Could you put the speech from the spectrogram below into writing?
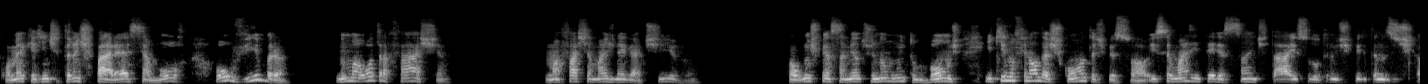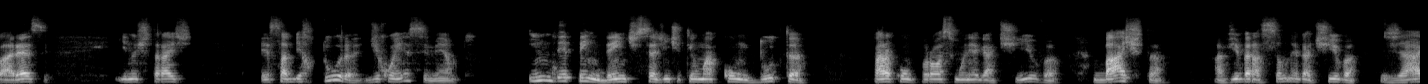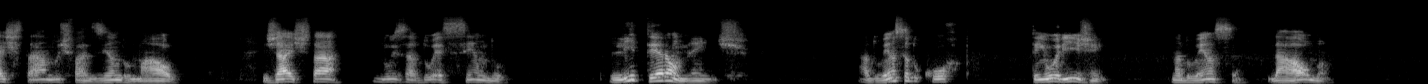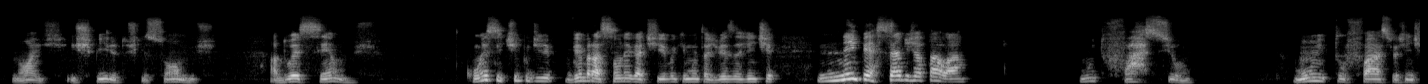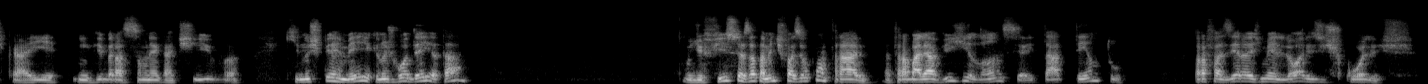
Como é que a gente transparece amor ou vibra numa outra faixa, uma faixa mais negativa? com alguns pensamentos não muito bons e que no final das contas, pessoal, isso é mais interessante, tá? Isso o doutrina espírita nos esclarece e nos traz essa abertura de conhecimento, independente se a gente tem uma conduta para com o próximo negativa, basta a vibração negativa já está nos fazendo mal, já está nos adoecendo, literalmente. A doença do corpo tem origem na doença da alma. Nós, espíritos que somos, adoecemos com esse tipo de vibração negativa que muitas vezes a gente nem percebe já está lá. Muito fácil, muito fácil a gente cair em vibração negativa que nos permeia, que nos rodeia, tá? O difícil é exatamente fazer o contrário, é trabalhar a vigilância e estar tá atento para fazer as melhores escolhas.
